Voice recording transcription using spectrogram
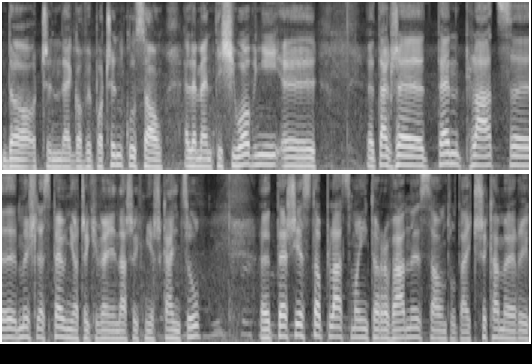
do czynnego wypoczynku, są elementy siłowni. e, Także ten plac, myślę, spełni oczekiwania naszych mieszkańców. E, Też jest to plac monitorowany. Są tutaj trzy kamery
